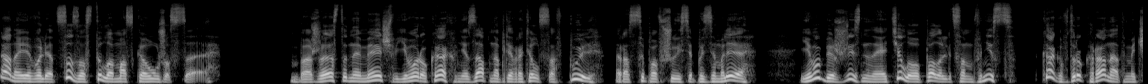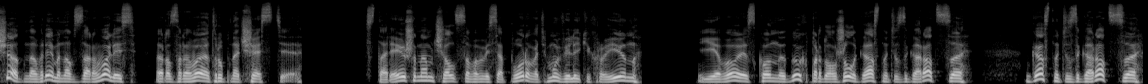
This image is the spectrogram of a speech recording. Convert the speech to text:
а на его лице застыла маска ужаса. Божественный меч в его руках внезапно превратился в пыль, рассыпавшуюся по земле. Его безжизненное тело упало лицом вниз, как вдруг раны от меча одновременно взорвались, разрывая труп на части. Старейшина мчался во весь опор во тьму великих руин. Его исконный дух продолжил гаснуть и загораться, гаснуть и загораться,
